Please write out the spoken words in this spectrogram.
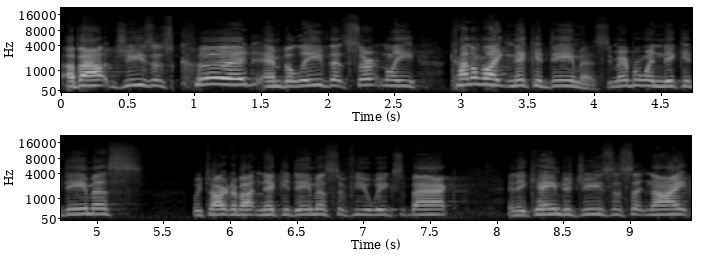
about Jesus could and believed that certainly, kind of like Nicodemus. Remember when Nicodemus, we talked about Nicodemus a few weeks back, and he came to Jesus at night?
